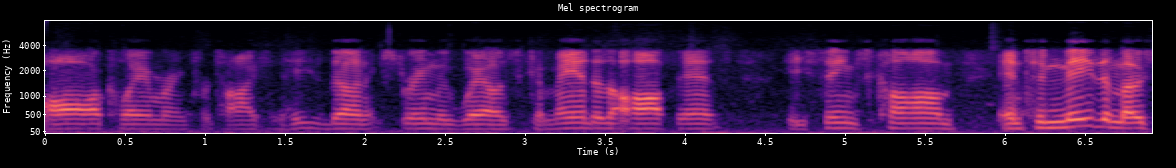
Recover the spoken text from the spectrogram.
all clamoring for Tyson. He's done extremely well. His command of the offense. He seems calm, and to me, the most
